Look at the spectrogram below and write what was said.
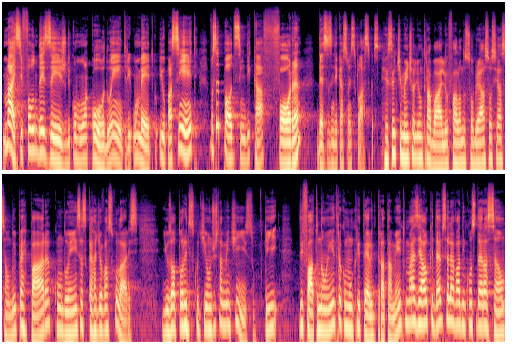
Mas, se for um desejo de comum acordo entre o médico e o paciente, você pode se indicar fora dessas indicações clássicas. Recentemente eu li um trabalho falando sobre a associação do hiperpara com doenças cardiovasculares. E os autores discutiam justamente isso, que de fato não entra como um critério de tratamento, mas é algo que deve ser levado em consideração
